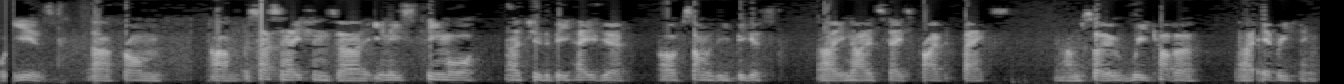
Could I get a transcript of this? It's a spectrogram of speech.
four years, uh, from um, assassinations uh, in East Timor uh, to the behavior of some of the biggest uh, United States private banks. Um, so we cover everything.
